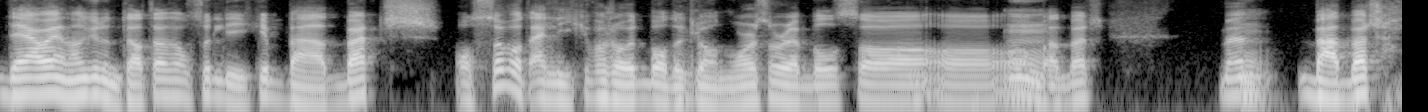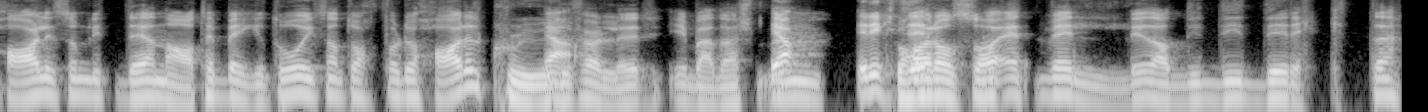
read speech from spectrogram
det er jo en av grunnene til at jeg også liker Bad Batch også godt. Jeg liker for så vidt både Clone Wars og Rebels og, og, og Mm. Bad Batch. Men Mm. Bad Batch har liksom litt DNA til begge to? For du har et crew Ja. du følger i Bad Batch. Men ja, du har også et veldig da, de, de direkte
